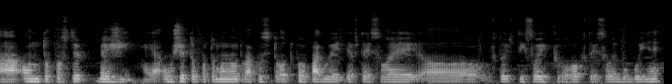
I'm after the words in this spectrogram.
a on to proste beží. A už je to potom len ako si to odpropagujete v tej svojej, v tých svojich kruhoch, v tej svojej bubline.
